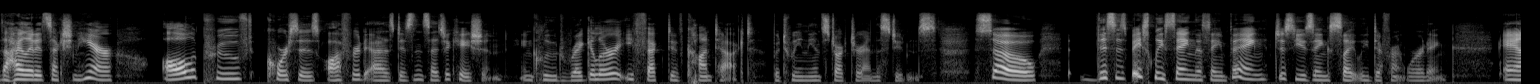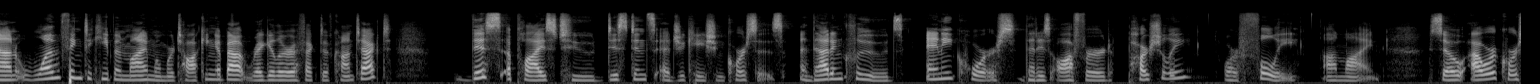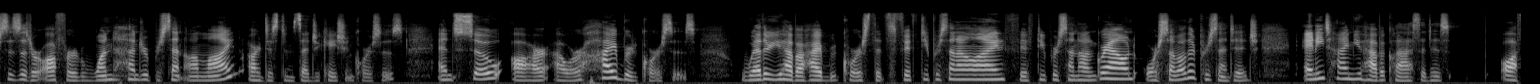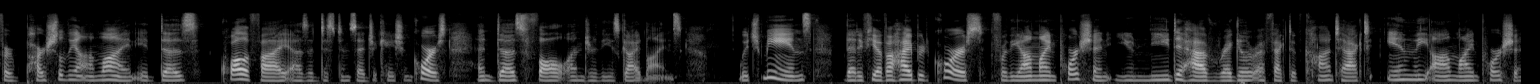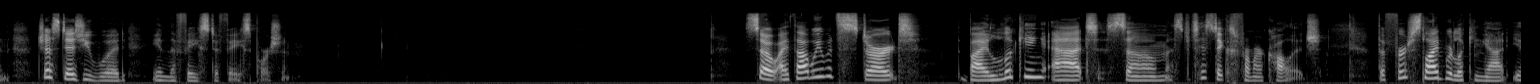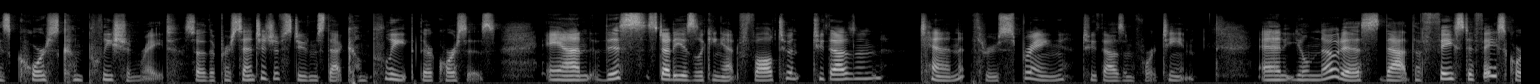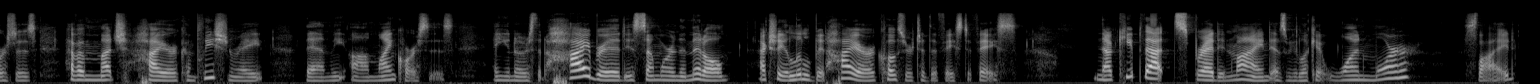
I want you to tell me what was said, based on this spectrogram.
The highlighted section here, all approved courses offered as distance education include regular effective contact between the instructor and the students. So this is basically saying the same thing, just using slightly different wording. And one thing to keep in mind when we're talking about regular effective contact, this applies to distance education courses, and that includes any course that is offered partially or fully online. So our courses that are offered 100% online are distance education courses, and so are our hybrid courses. Whether you have a hybrid course that's 50% online, 50% on ground, or some other percentage, anytime you have a class that is offered partially online, it does qualify as a distance education course and does fall under these guidelines which means that if you have a hybrid course for the online portion, you need to have regular effective contact in the online portion, just as you would in the face-to-face -face portion. So I thought we would start by looking at some statistics from our college. The first slide we're looking at is course completion rate, so the percentage of students that complete their courses. And this study is looking at fall 2010 through spring 2014. And you'll notice that the face-to-face -face courses have a much higher completion rate than the online courses. And you notice that hybrid is somewhere in the middle, actually a little bit higher, closer to the face-to-face. -face. Now keep that spread in mind as we look at one more slide,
